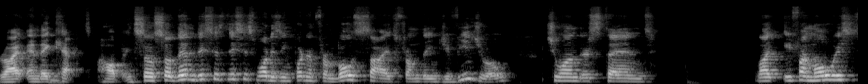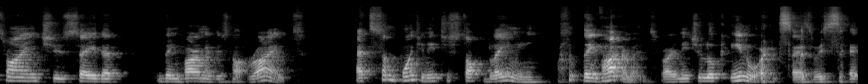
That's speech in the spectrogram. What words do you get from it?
right? And they mm. kept hopping. So, so then this is this is what is important from both sides, from the individual to understand like if i'm always trying to say that the environment is not right at some point you need to stop blaming the environment right you need to look inwards as we say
